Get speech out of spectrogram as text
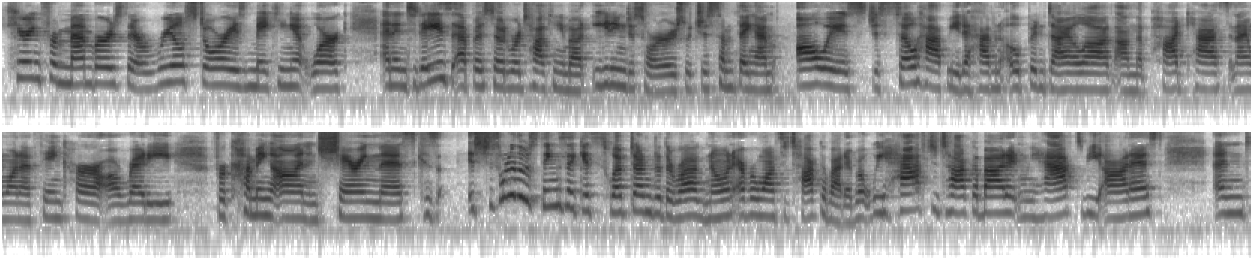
hearing from members, their real stories, making it work. And in today's episode, we're talking about eating disorders, which is something I'm always just so happy to have an open dialogue on the podcast. And I want to thank her already for coming on and sharing this because it's just one of those things that get swept under the rug. No one ever wants to talk about it, but we have to talk about it and we have to be honest and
